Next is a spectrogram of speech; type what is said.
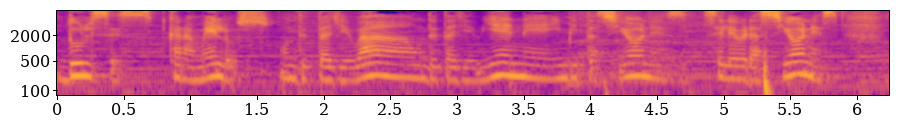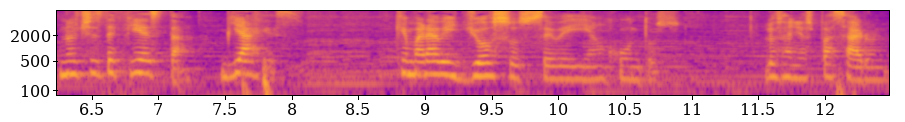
dulces, caramelos, un detalle va, un detalle viene, invitaciones, celebraciones, noches de fiesta, viajes. Qué maravillosos se veían juntos. Los años pasaron,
